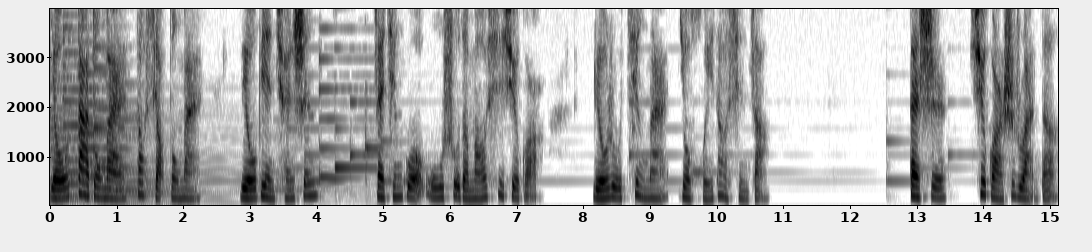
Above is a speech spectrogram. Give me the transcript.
由大动脉到小动脉，流遍全身，再经过无数的毛细血管。流入静脉，又回到心脏。但是血管是软的，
